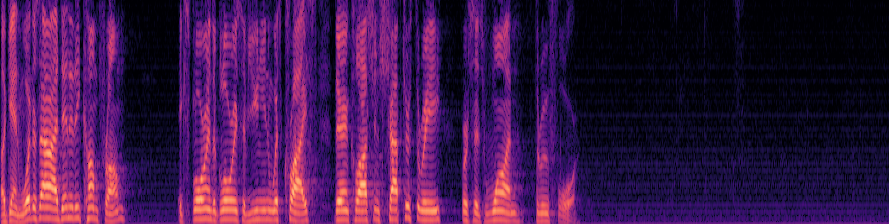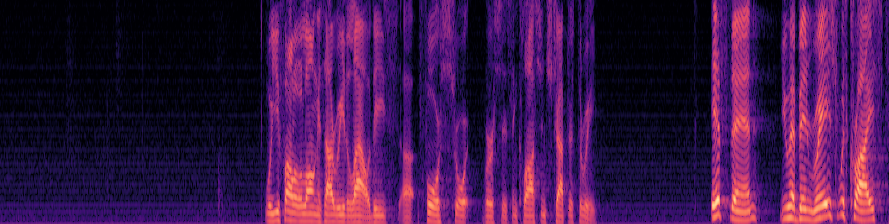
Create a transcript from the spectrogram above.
Again, where does our identity come from? Exploring the glories of union with Christ, there in Colossians chapter 3, verses 1 through 4. Will you follow along as I read aloud these uh, four short verses in Colossians chapter 3? If then you have been raised with Christ,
